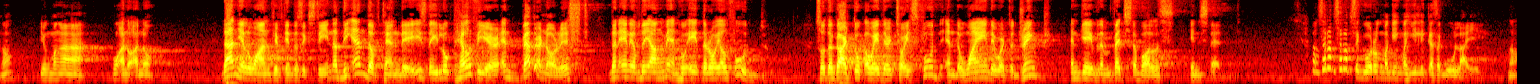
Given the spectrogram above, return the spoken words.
no? Yung mga kung ano-ano. Daniel 1, 15 to 16, at the end of 10 days, they looked healthier and better nourished than any of the young men who ate the royal food. So the guard took away their choice food and the wine they were to drink and gave them vegetables instead. Ang sarap-sarap siguro maging mahilig ka sa gulay. No?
